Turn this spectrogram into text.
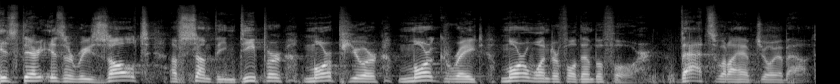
is there is a result of something deeper, more pure, more great, more wonderful than before. That's what I have joy about.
